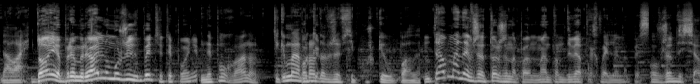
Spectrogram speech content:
Давай. Да, я прям реально можу їх бити, ти поняв? Непогано. Тільки в мене, Поки- правда, вже всі пушки упали. Та в мене вже теж, напевно, в мене там 9 хвиля написано. О, вже 10.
